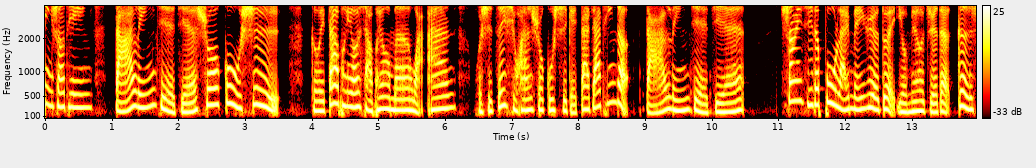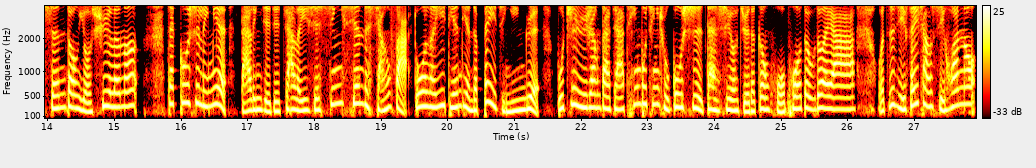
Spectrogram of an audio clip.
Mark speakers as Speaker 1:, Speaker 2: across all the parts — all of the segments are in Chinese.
Speaker 1: 欢迎收听达琳姐姐说故事。各位大朋友、小朋友们，晚安！我是最喜欢说故事给大家听的达琳姐姐。上一集的布莱梅乐队有没有觉得更生动有趣了呢？在故事里面，达伶姐姐加了一些新鲜的想法，多了一点点的背景音乐，不至于让大家听不清楚故事，但是又觉得更活泼，对不对呀？我自己非常喜欢哦。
